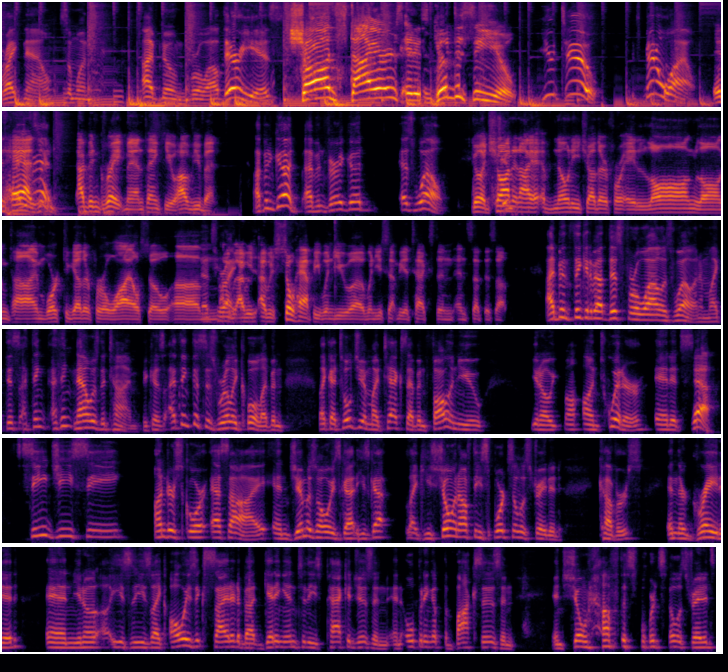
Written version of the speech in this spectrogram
right now someone I've known for a while. There he is. Sean Stiers, it is good to see you. You too. It's been a while. It has. Been? I've been great, man. Thank you. How have you been? I've been good. I've been very good as well. Good. Sean Jim- and I have known each other for a long, long time. Worked together for a while. So um, that's right. I, I, was I was so happy when you uh, when you sent me a text and, and set this up. I've been thinking about this for a while as well, and I'm like, this. I think I think now is the time because I think this is really cool. I've been, like I told you in my text, I've been following you, you know, on Twitter, and it's yeah CGC underscore SI, and Jim has always got he's got like he's showing off these Sports Illustrated covers, and they're graded, and you know uh, he's he's like always excited about getting into these packages and and opening up the boxes and and showing off the Sports Illustrateds.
